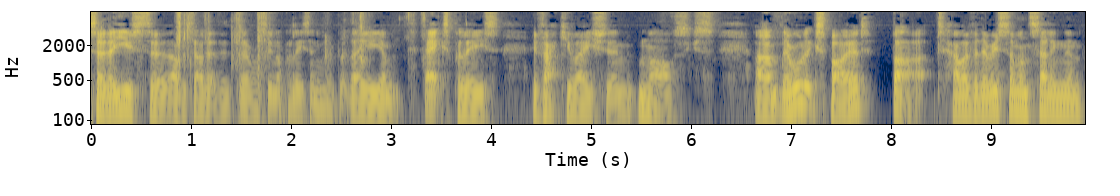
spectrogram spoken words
So they used to. Obviously, I don't. They're obviously not police anymore, but they um, ex police evacuation masks. Um, they're all expired. But, however, there is someone selling them.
